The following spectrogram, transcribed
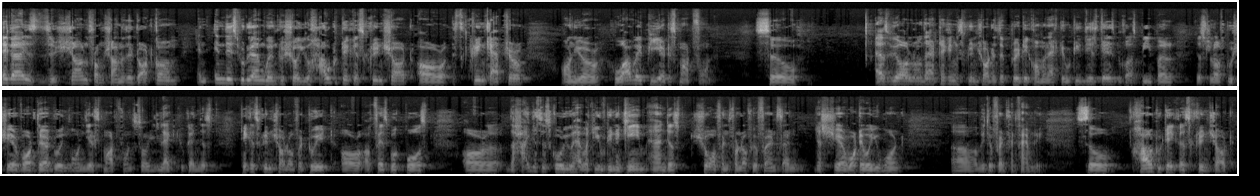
Hey guys, this is Shaan from ShaanHaider.com and in this video I'm going to show you how to take a screenshot or a screen capture on your Huawei P8 smartphone. So as we all know that taking a screenshot is a pretty common activity these days because people just love to share what they are doing on their smartphone. So like you can just take a screenshot of a tweet or a Facebook post or the highest score you have achieved in a game and just show off in front of your friends and just share whatever you want uh, with your friends and family. So how to take a screenshot?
